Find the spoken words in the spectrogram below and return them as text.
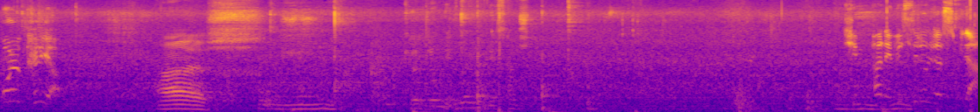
볼 클리어 아이씨. 심판의 휘슬이 울렸습니다.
